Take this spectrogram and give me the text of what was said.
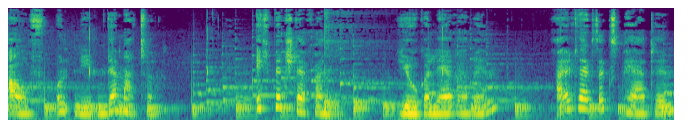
auf und neben der Matte. Ich bin Stefanie, Yogalehrerin, Alltagsexpertin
